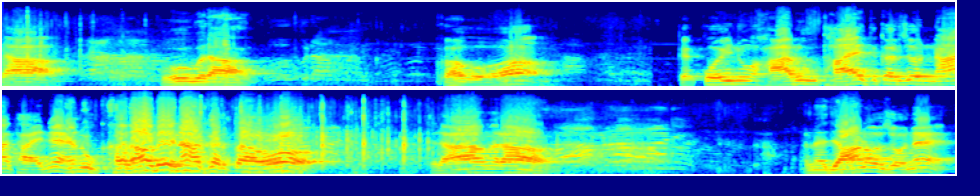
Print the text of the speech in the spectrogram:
રામ, ખૂબ રામ. કહો. કે કોઈનું સારું થાય જ કરજો, ના થાય ને એનું ખરાબે ના કરતા હો. રામ રામ. અને જાણો છો ને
